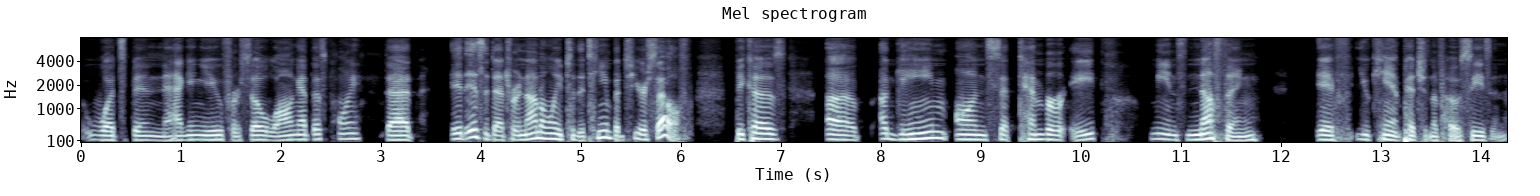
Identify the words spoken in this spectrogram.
what's been nagging you for so long at this point that it is a detriment not only to the team but to yourself because uh, a game on September 8th means nothing if you can't pitch in the postseason.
